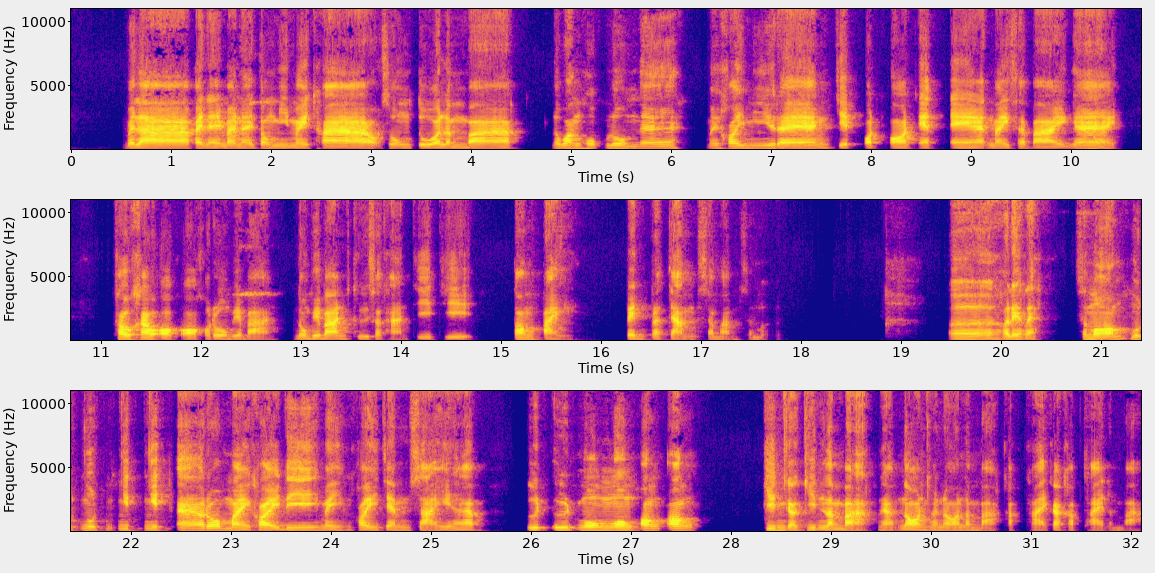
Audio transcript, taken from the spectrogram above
ๆเวลาไปไหนมาไหนต้องมีไม้เท้า ทรงตัวลำบาก ระวังหกล้มนะ ไม่ค่อยมีแรง เจ็บออดๆแอดๆไม่สบายง่าย เข้าๆออกๆโรงพยาบาล โรงพยาบาลคือสถานที่ที่ต้องไปเป็นประจำสม่ำเสมอ เออเขาเรียกอะไรสมองหงุดหงุดหงิดอารมณ์ไม่ค่อยดีไม่ค่อยแจ่มใสนะครับอืดๆงงๆอ๊องๆกินก็กินลำบากนะครับนอนก็นอนลำบากขับถ่ายก็ขับถ่ายลำบาก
